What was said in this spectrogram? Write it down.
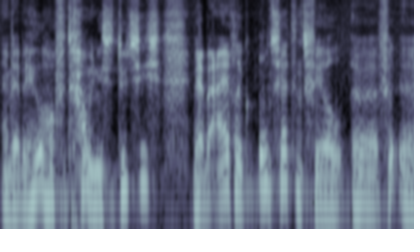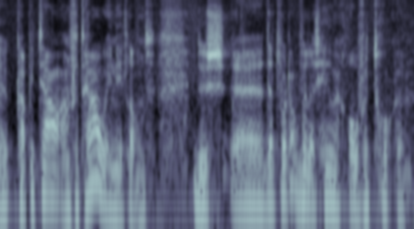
En we hebben heel hoog vertrouwen in instituties. We hebben eigenlijk ontzettend veel uh, kapitaal aan vertrouwen in dit land. Dus uh, dat wordt ook wel eens heel erg overtrokken.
